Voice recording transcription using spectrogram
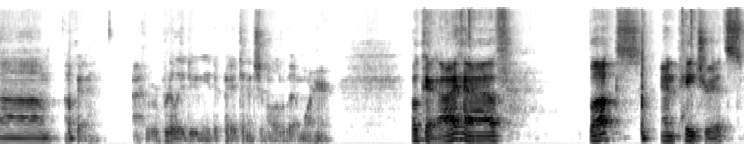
Um okay. I really do need to pay attention a little bit more here. Okay, I have Bucks and Patriots.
